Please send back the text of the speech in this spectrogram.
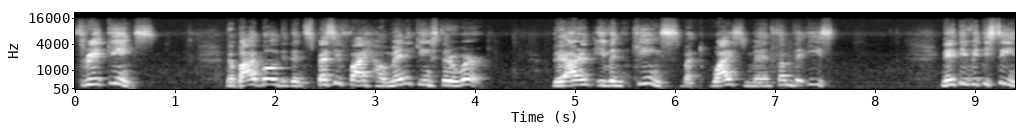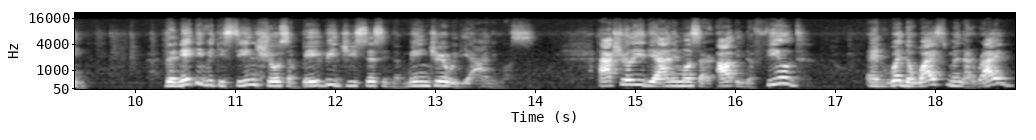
Three kings. The Bible didn't specify how many kings there were. They aren't even kings, but wise men from the east. Nativity scene. The nativity scene shows a baby Jesus in the manger with the animals. Actually, the animals are out in the field, and when the wise men arrive,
